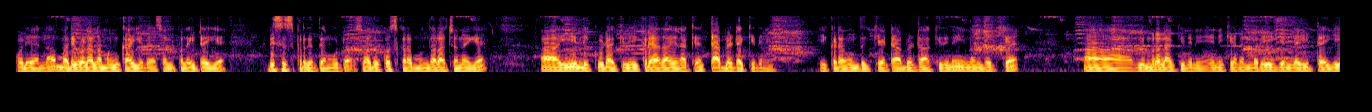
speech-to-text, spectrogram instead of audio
ಕೋಳಿ ಮರಿಗಳೆಲ್ಲ ಮಂಕಾಗಿದೆ ಸ್ವಲ್ಪ ಲೈಟಾಗಿ ಡಿಸೀಸ್ ಬರ್ತೈತೆ ಅಂದ್ಬಿಟ್ಟು ಸೊ ಅದಕ್ಕೋಸ್ಕರ ಮುಂದಾಲೋಚನೆಗೆ ಈ ಲಿಕ್ವಿಡ್ ಹಾಕಿದ್ದೀನಿ ಈ ಕಡೆ ಅದ ಏನು ಹಾಕಿದ್ದೀನಿ ಟ್ಯಾಬ್ಲೆಟ್ ಹಾಕಿದ್ದೀನಿ ಈ ಕಡೆ ಒಂದಕ್ಕೆ ಟ್ಯಾಬ್ಲೆಟ್ ಹಾಕಿದ್ದೀನಿ ಇನ್ನೊಂದಕ್ಕೆ ವಿಮ್ರಲ್ ಹಾಕಿದ್ದೀನಿ ಏನಕ್ಕೆ ಅಂದರೆ ಮರಿಗೆ ಲೈಟಾಗಿ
